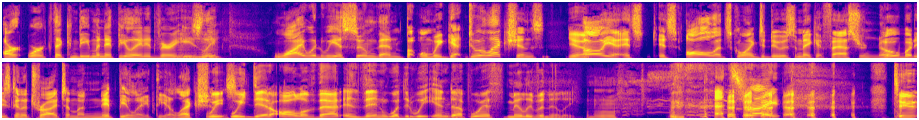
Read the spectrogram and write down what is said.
Artwork that can be manipulated very mm-hmm. easily why would we assume then but when we get to elections yeah. oh yeah it's it's all it's going to do is to make it faster nobody's going to try to manipulate the elections we we did all of that and then what did we end up with milli vanilli mm. that's right two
